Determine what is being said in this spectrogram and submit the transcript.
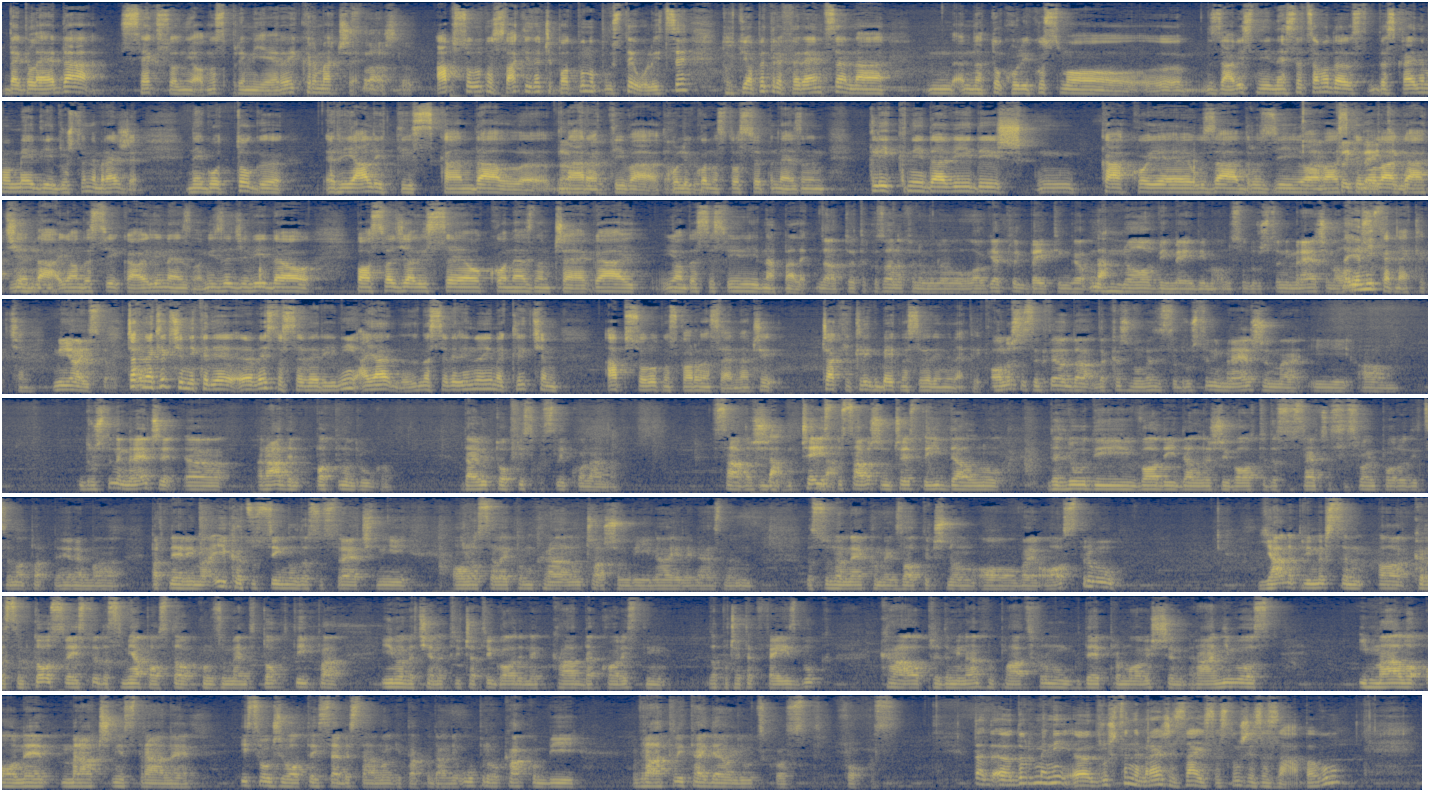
da gleda seksualni odnos premijera i krmače. Strašno. Apsolutno svaki, znači potpuno puste ulice, to ti je opet referenca na na to koliko smo uh, zavisni, ne sad samo da, da skrajnemo medije i društvene mreže, nego od tog reality skandal dakle, narativa, dakle. koliko nas to sve, ne znam, klikni da vidiš kako je u zadruzi da, ova skinula gaće, mm -hmm. da, i onda svi kao, ili ne znam, izađe video, posvađali se oko ne znam čega i i onda se svi napale. Da, to je takozvana fenomenologija clickbaitinga da. u novim medijima, odnosno društvenim mrežama. Da, ja nikad ne klikćem. Ni ja isto. Čak ne klikćem ni kad je e, vest o Severini, a ja na Severinu ime klikćem apsolutno skoro na sve. Znači, čak i clickbait na Severini ne klikćem. Ono što sam hteo da, da kažem u vezi sa društvenim mrežama i um, društvene mreže uh, rade potpuno drugo. Daju utopijsku sliku o nama savršenu, da, često da. savršenu, često idealnu, da ljudi vode idealne živote, da su srećni sa svojim porodicama, partnerama, partnerima i kad su single da su srećni, ono sa lepom hranom, čašom vina ili ne znam, da su na nekom egzotičnom ovaj, ostrvu. Ja, na primer, sam, a, kada sam to osvestio da sam ja postao konzument tog tipa, ima već jedna 3-4 godine kada koristim za početak Facebook, kao predominantnu platformu gde promovišem ranjivost i malo one mračnije strane i svog života i sebe samog i tako dalje. Upravo kako bi vratili taj deo ljudskost fokus. Da, dobro, meni e, društvene mreže zaista služe za zabavu.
